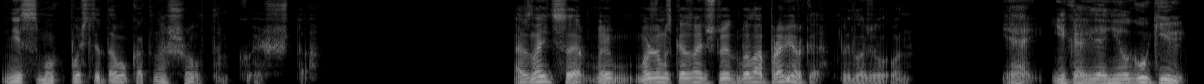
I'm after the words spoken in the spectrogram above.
Не смог после того, как нашел там кое-что. — А знаете, сэр, мы можем сказать, что это была проверка, — предложил он. — Я никогда не лгу, Киль.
